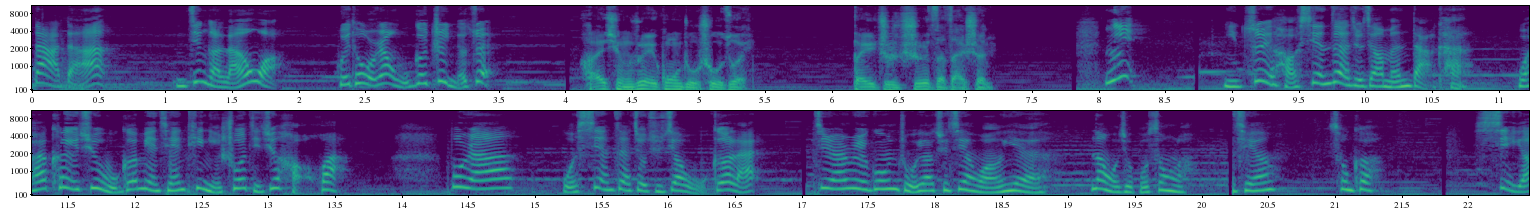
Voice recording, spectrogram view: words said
大胆，你竟敢拦我！回头我让五哥治你的罪。还请瑞公主恕罪，卑职职责在身。你，你最好现在就将门打开，我还可以去五哥面前替你说几句好话。不然，我现在就去叫五哥来。既然瑞公主要去见王爷，那我就不送了。请送客。谢瑶，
